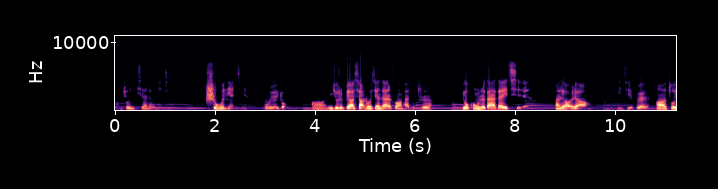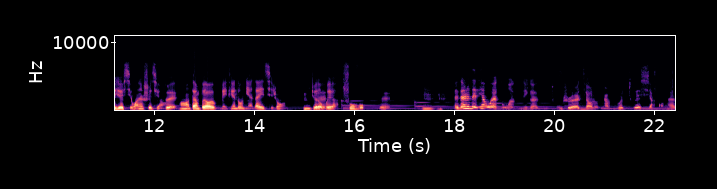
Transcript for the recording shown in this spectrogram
吗？就你现在这个年纪，适婚年纪，我觉得有。哦，你就是比较享受现在的状态，就是有空时大家在一起啊聊一聊，一起对啊做一些喜欢的事情，对啊，但不要每天都黏在一起，这种你觉得会舒服？对。嗯，哎，但是那天我也跟我那个同事交流一下，他说特别小，他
